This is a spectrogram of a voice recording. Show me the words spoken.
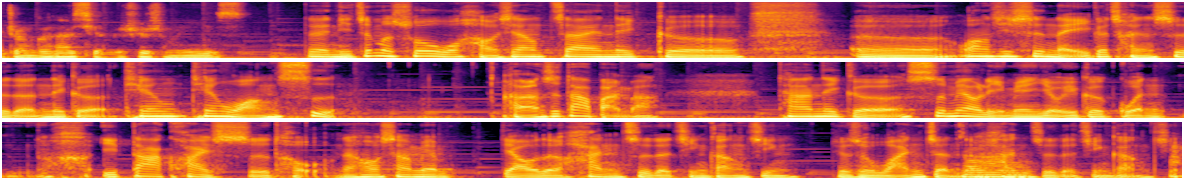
整个他写的是什么意思。对你这么说，我好像在那个呃，忘记是哪一个城市的那个天天王寺，好像是大阪吧。它那个寺庙里面有一个滚一大块石头，然后上面雕的汉字的《金刚经》，就是完整的汉字的《金刚经》。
